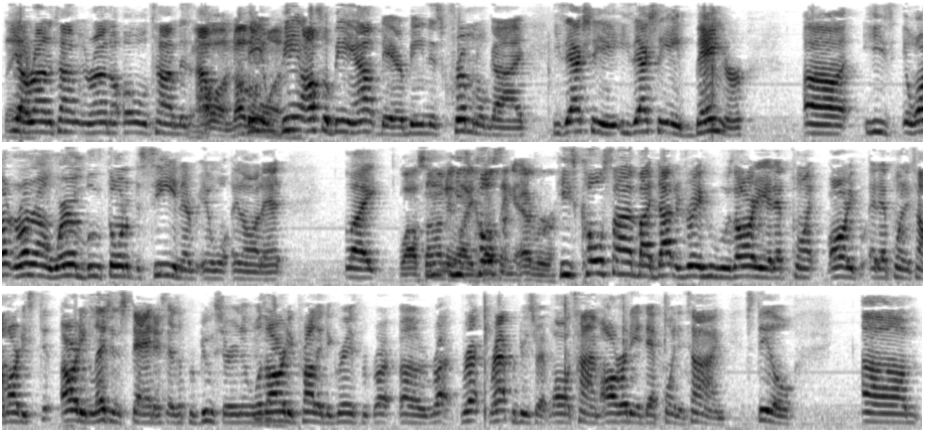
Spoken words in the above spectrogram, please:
thing. Yeah, around the time, around the old time, that's Oh, out, another being, one. being also being out there, being this criminal guy. He's actually he's actually a banger. Uh, he's running around wearing blue, throwing up the sea and every, and, and all that. Like While he- sounding he's like co- nothing ever. He's co-signed by Dr. Dre, who was already at that point, already at that point in time, already st- already legend status as a producer, and it Mm-hmm. was already probably the greatest uh, rap, rap, rap producer of all time, already at that point in time. Still, um,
